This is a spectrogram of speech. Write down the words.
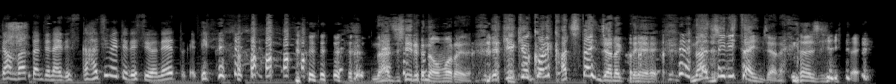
頑張ったんじゃないですか？初めてですよね？とか言って。なじるのおもろいね。いや、結局これ勝ちたいんじゃなくて、なじりたいんじゃない？なじりたい。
